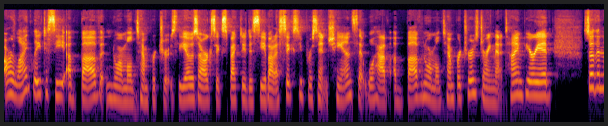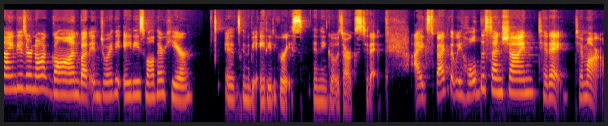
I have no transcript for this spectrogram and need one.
are likely to see above normal temperatures. The Ozarks expected to see about a 60% chance that we'll have above normal temperatures during that time period. So the 90s are not gone, but enjoy the 80s while they're here it's going to be 80 degrees in the Ozarks today. I expect that we hold the sunshine today, tomorrow,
